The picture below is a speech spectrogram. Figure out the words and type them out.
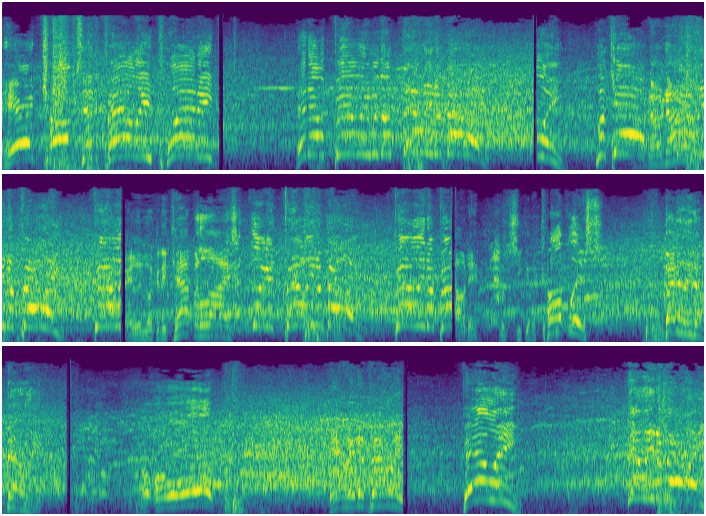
comes and Bayley planning. And now Bayley with a belly to belly. Bayley, look out. No, no. Belly to belly. Bayley. Bayley looking to capitalize. And look at belly to belly. Belly to belly. Out it. What's she going to accomplish? Bayley to belly. Oh, oh, oh, oh. Bayley to belly. Bayley. Belly to belly.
